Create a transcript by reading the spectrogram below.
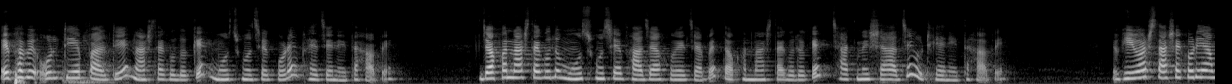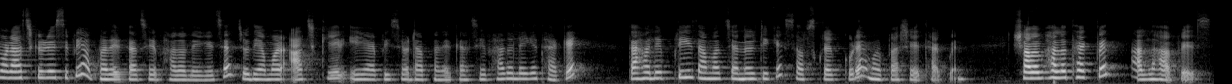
এভাবে উল্টিয়ে পাল্টিয়ে নাস্তাগুলোকে মুচমুচে করে ভেজে নিতে হবে। যখন নাস্তাগুলো মুচমুচে ভাজা হয়ে যাবে, তখন নাস্তাগুলোকে ছাঁকনির সাহায্যে উঠিয়ে নিতে হবে। ভিউয়ার্স, আশা করি আমার আজকের রেসিপি আপনাদের কাছে ভালো লেগেছে। যদি আমার আজকের এই এপিসোড আপনাদের কাছে ভালো লেগে থাকে, তাহলে প্লিজ আমার চ্যানেলটিকে সাবস্ক্রাইব করে আমার পাশে থাকবেন। সবাই ভালো থাকবেন। আল্লাহ হাফেজ।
